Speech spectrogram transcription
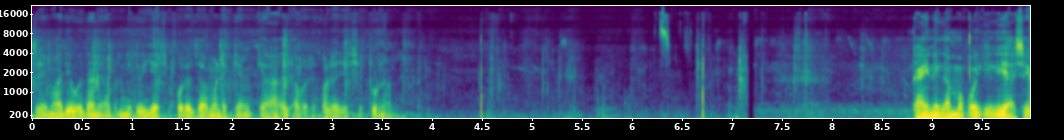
જય મહાદેવ બધાને આપણે નીકળી ગયા છીએ કોલેજ જવા માટે, કેમ કે આજે આપણે કોલેજ છે ટુર્નામેન્ટ કાંઈ નહીં, ગામમાં પહોંચી ગયા છે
